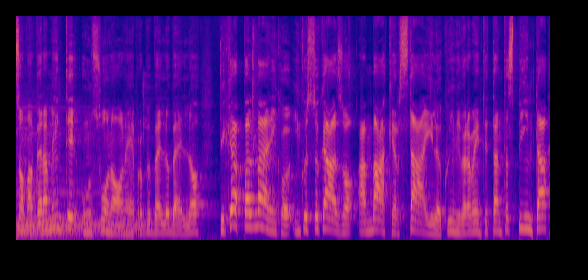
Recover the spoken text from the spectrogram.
Insomma veramente un suonone proprio bello bello. Pick up al manico in questo caso humbucker style quindi veramente tanta spinta.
